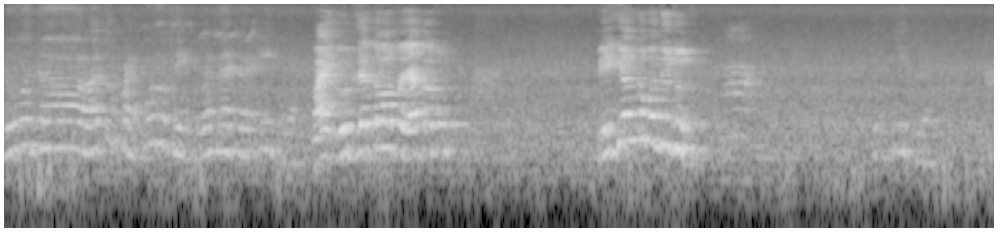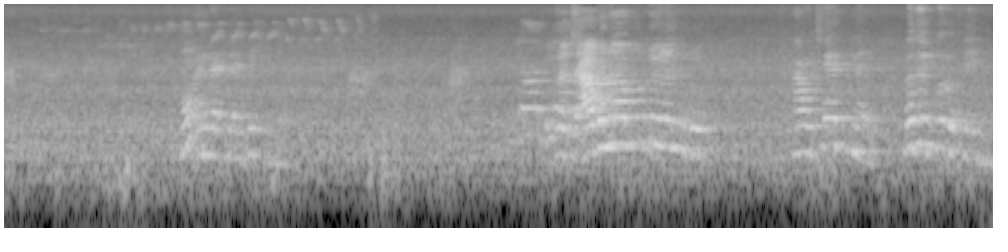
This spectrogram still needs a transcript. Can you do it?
દૂધ હતું પણ પૂરું થઈ ગયું. અંદર તો પી ગયા. ભાઈ દૂધ લેતો હતો જતો તું પી ગયો તો બધું દૂધ? ટી ગયો. હું? વરના તો ટી ગયો. ચા બનાવવા પૂરતું નથી દૂધ ખાવું છે જ નહીં. બધું પૂરું થઈ ગયું.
